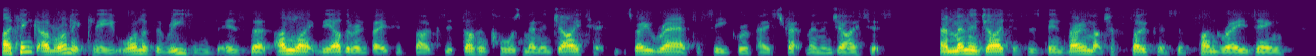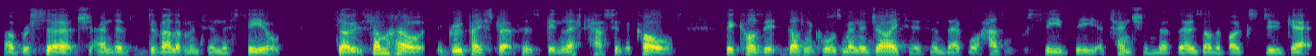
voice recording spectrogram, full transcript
I think, ironically, one of the reasons is that unlike the other invasive bugs, it doesn't cause meningitis. It's very rare to see group A strep meningitis. And meningitis has been very much a focus of fundraising, of research, and of development in this field. So somehow group A strep has been left out in the cold because it doesn't cause meningitis and therefore hasn't received the attention that those other bugs do get.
